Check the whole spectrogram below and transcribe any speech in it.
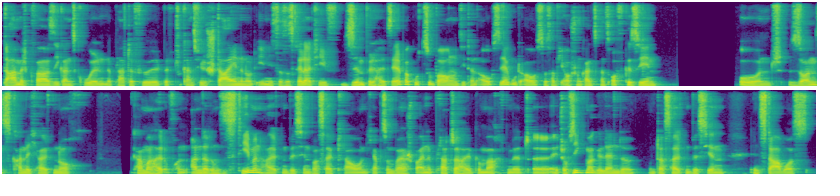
damit quasi ganz cool eine Platte füllt mit ganz viel Steinen und ähnliches. Das ist relativ simpel halt selber gut zu bauen und sieht dann auch sehr gut aus. Das habe ich auch schon ganz, ganz oft gesehen. Und sonst kann ich halt noch, kann man halt von anderen Systemen halt ein bisschen was halt klauen. Ich habe zum Beispiel eine Platte halt gemacht mit äh, Age of Sigma Gelände und das halt ein bisschen in Star Wars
